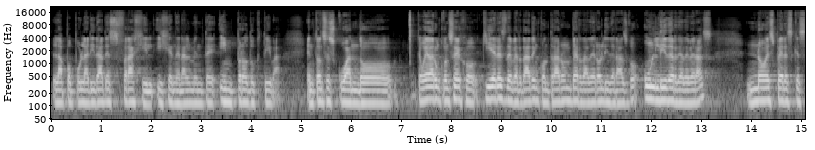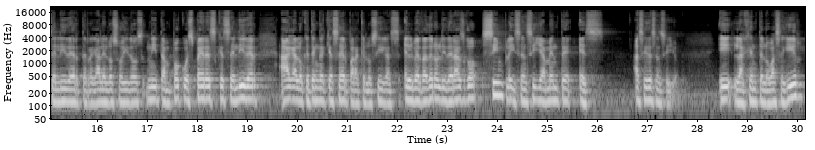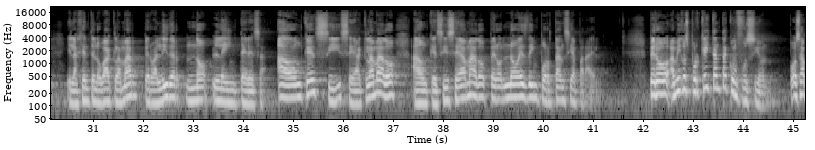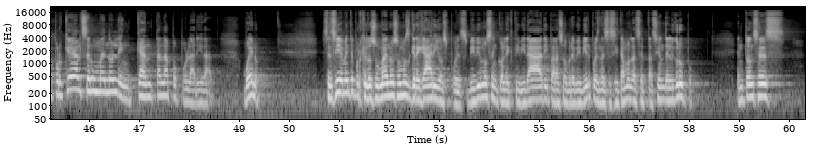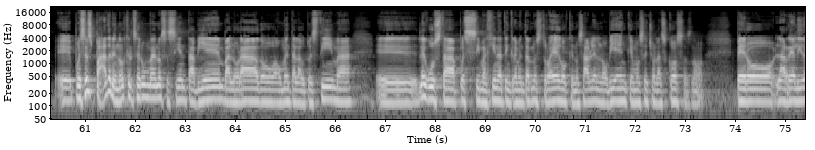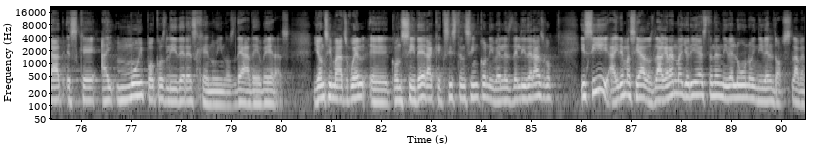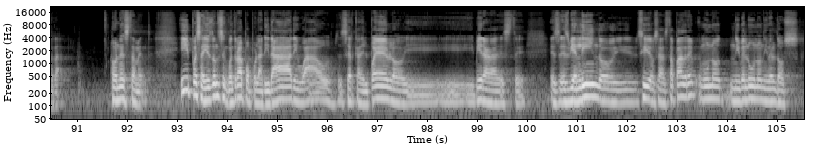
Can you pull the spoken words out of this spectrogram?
La popularidad es frágil y generalmente improductiva. Entonces cuando te voy a dar un consejo. ¿Quieres de verdad encontrar un verdadero liderazgo? Un líder de adeveras. No esperes que ese líder te regale los oídos, ni tampoco esperes que ese líder haga lo que tenga que hacer para que lo sigas. El verdadero liderazgo simple y sencillamente es. Así de sencillo. Y la gente lo va a seguir y la gente lo va a aclamar, pero al líder no le interesa. Aunque sí sea aclamado, aunque sí sea amado, pero no es de importancia para él. Pero amigos, ¿por qué hay tanta confusión? O sea, ¿por qué al ser humano le encanta la popularidad? Bueno, sencillamente porque los humanos somos gregarios, pues vivimos en colectividad y para sobrevivir pues necesitamos la aceptación del grupo. Entonces, eh, pues es padre, ¿no? Que el ser humano se sienta bien, valorado, aumenta la autoestima, eh, le gusta, pues imagínate, incrementar nuestro ego, que nos hablen lo bien que hemos hecho las cosas, ¿no? pero la realidad es que hay muy pocos líderes genuinos, de a de veras. John C. Maxwell eh, considera que existen cinco niveles de liderazgo. Y sí, hay demasiados. La gran mayoría está en el nivel 1 y nivel 2, la verdad. Honestamente. Y pues ahí es donde se encuentra la popularidad y wow, cerca del pueblo y, mira, este, es, es, bien lindo y sí, o sea, está padre, uno, nivel 1, nivel 2.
